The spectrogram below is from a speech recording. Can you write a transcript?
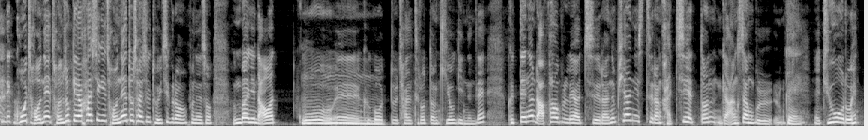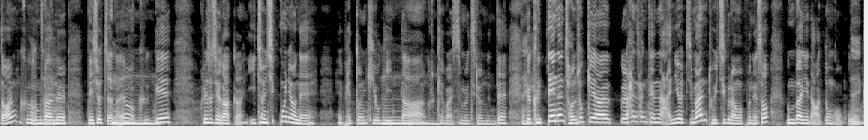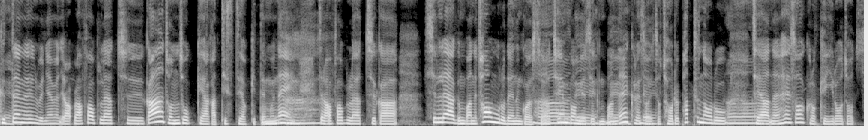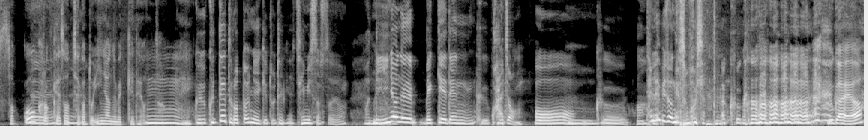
근데 그 전에 전속 계약 하시기 전에도 사실 도이치 그라모폰에서 음반이 나왔 있고, 음. 예, 그것도 잘 들었던 기억이 있는데, 그때는 라파 블레아츠라는 피아니스트랑 같이 했던, 그러니까 앙상블, 그러니까 네. 예, 듀오로 했던 그 맞아요. 음반을 내셨잖아요. 음. 그게, 그래서 제가 아까 2019년에 뵀던 기억이 있다 음. 그렇게 말씀을 드렸는데 네. 그러니까 그때는 전속 계약을 한 상태는 아니었지만 도이치 그라모폰에서 음반이 나왔던 거고. 네, 그때는 네. 왜냐하면 라파 블레하츠가 전속 계약 아티스트였기 때문에 음. 아. 이제 라파 블레하츠가 실내악 음반을 처음으로 내는 거였어요. 아, chamber 네, music 음반을. 네, 그래서 네. 이제 저를 파트너로 아. 제안을 해서 그렇게 이루어졌었고 네, 그렇게 해서 네. 제가 또 인연을 맺게 되었죠. 음, 네. 그 그때 들었던 얘기도 되게 재밌었어요. 맞네요. 인연을 맺게 된 그 과정. 오, 음. 그 아. 텔레비전에서 보셨다고 누가요?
